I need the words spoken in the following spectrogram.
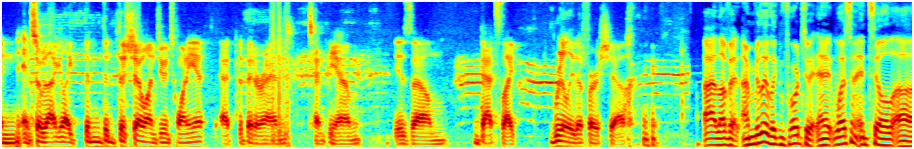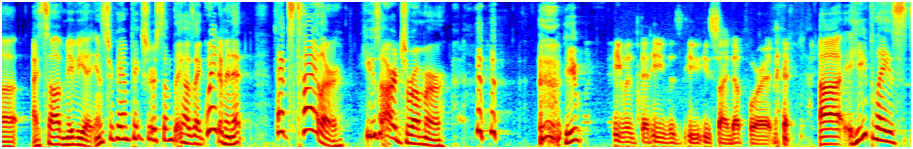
and and so like like the, the the show on June twentieth at the bitter end, ten p.m. is um that's like really the first show. I love it. I'm really looking forward to it. And it wasn't until uh, I saw maybe an Instagram picture or something. I was like, wait a minute, that's Tyler. He's our drummer. he he was that he was he, he signed up for it. uh, he plays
